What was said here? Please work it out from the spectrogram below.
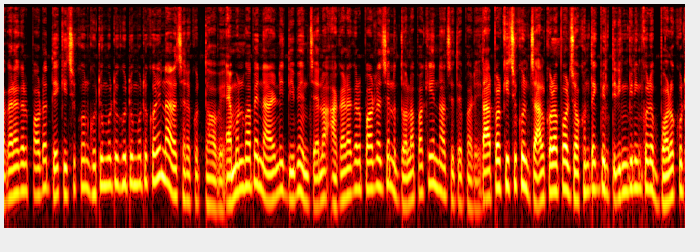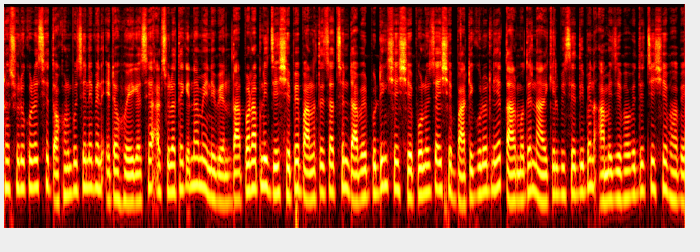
আগার আগার পাউডার দিয়ে কিছুক্ষণ ঘুটুমুটু ঘুটুমুটু করে নাড়াচাড়া করতে হবে। এমন ভাবে নাড়ানি দিবেন যেন আগার আগার পাউডার যেন দলা পাকিয়ে না যেতে পারে। তারপর কিছুক্ষণ জাল করার পর যখন দেখবেন তিরিং বিরিং করে বড় কোঠা শুরু করেছে, তখন বুঝে নেবেন এটা হয়ে গেছে আর চুলা থেকে নামিয়ে নেবেন। তারপর আপনি যে শেপে বানাতে চাচ্ছেন ডাবের পুডিং, সেই শেপ অনুযায়ী সে বাটিগুলো নিয়ে তার মধ্যে নারকেল বিছিয়ে দিবেন। আমি যেভাবে দিচ্ছি সেভাবে।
